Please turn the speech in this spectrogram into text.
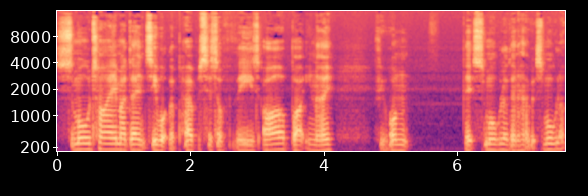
Small time, I don't see what the purposes of these are, but, you know, if you want it smaller, then have it smaller.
